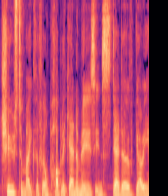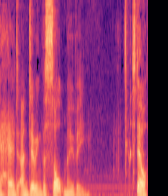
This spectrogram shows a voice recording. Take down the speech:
choose to make the film Public Enemies instead of going ahead and doing the Salt movie. Still,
